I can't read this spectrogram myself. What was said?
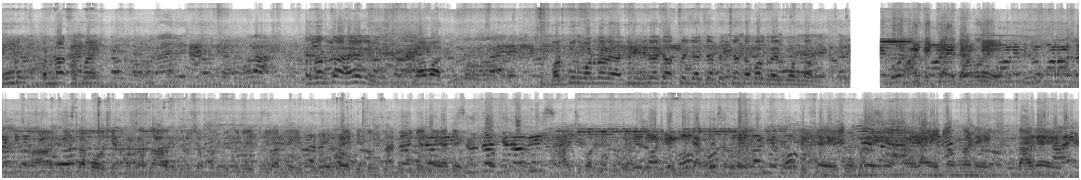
गूळ पन्नास रुपये. पदार्थ आहे गावात? भरपूर वर्दळ आहे. अजून उद्या जास्त याच्यापेक्षा डबल राहील वर्दळ. मार्केट चांगलं आहे. तीसला पावशे पन्नासला. शंभर रुपये किलो आहे दोनशे रुपये किलो क्वालिटी खूप चांगली आहे रेडी आहे फिश आहे खोबरं आहे हाडा आहे कंगण आहे गाड्या आहे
